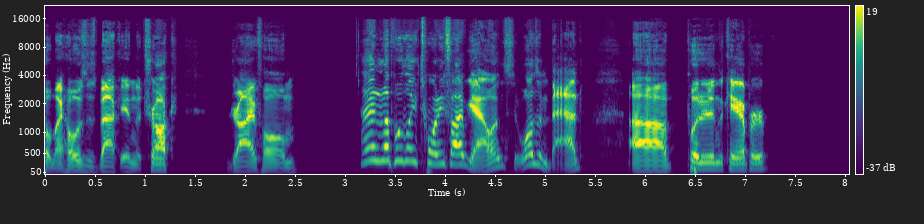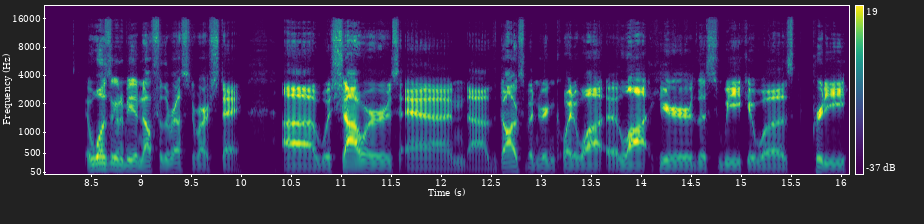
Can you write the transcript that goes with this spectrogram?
put my hoses back in the truck drive home. I ended up with like 25 gallons. It wasn't bad. Uh, put it in the camper it wasn't going to be enough for the rest of our stay uh, with showers. And uh, the dogs have been drinking quite a a lot here this week. It was pretty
